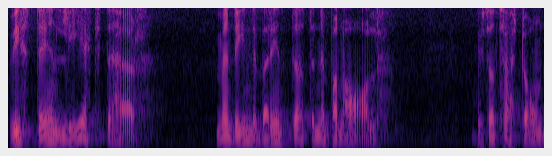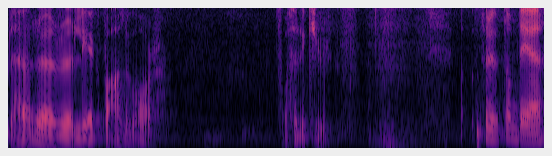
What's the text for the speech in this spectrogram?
visst, det är en lek det här. Men det innebär inte att den är banal. Utan tvärtom, det här är lek på allvar. Och så är det kul. förutom det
